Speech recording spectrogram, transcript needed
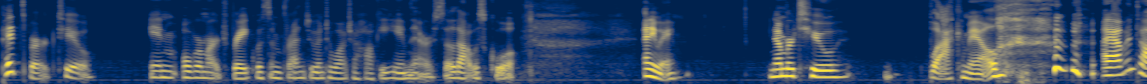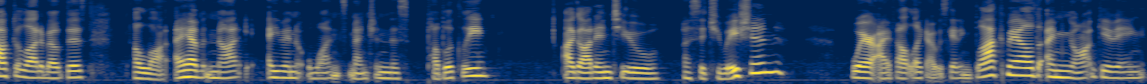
Pittsburgh too in over March break with some friends. We went to watch a hockey game there. So that was cool. Anyway, number two, blackmail. I haven't talked a lot about this a lot. I have not even once mentioned this publicly. I got into a situation where I felt like I was getting blackmailed. I'm not giving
